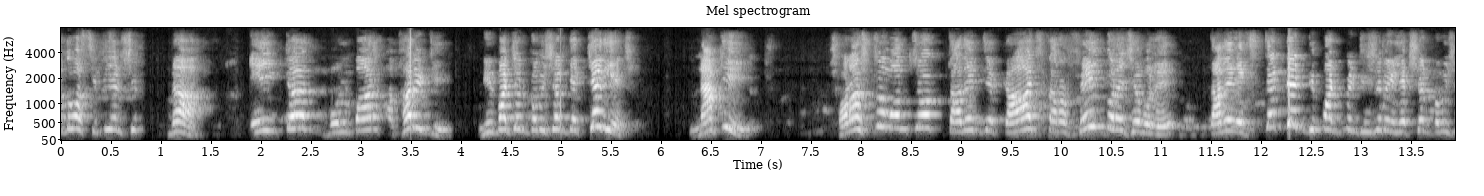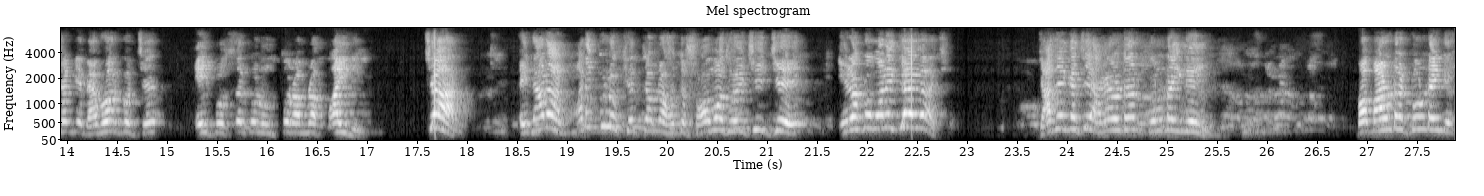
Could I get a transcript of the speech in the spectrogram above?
অথবা সিটিজেনশিপ না, এইটা বলবার অথরিটি নির্বাচন কমিশনকে কে দিয়েছে? নাকি স্বরাষ্ট্র মন্ত্রক তাদের যে কাজ তারা ফেল করেছে বলে তাদের এক্সটেন্ডেড ডিপার্টমেন্ট হিসেবে ইলেকশন কমিশনকে ব্যবহার করছে, এই প্রশ্নের কোনো উত্তর আমরা পাইনি। চার, এই নানান অনেকগুলো ক্ষেত্রে আমরা হয়তো সহমত হয়েছি যে এরকম অনেক জায়গা আছে। যাদের কাছে এগারোটার কোনোটাই নেই বা বারোটার কোনোটাই নেই,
